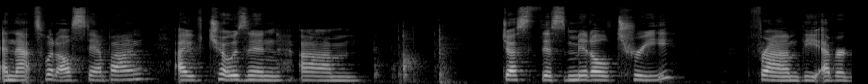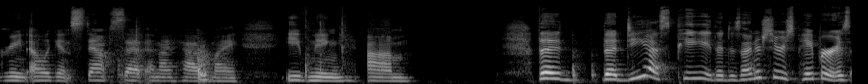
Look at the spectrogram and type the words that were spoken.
and that's what I'll stamp on. I've chosen um, just this middle tree from the Evergreen Elegance stamp set, and I have my evening. Um, the the DSP, the Designer Series paper, is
